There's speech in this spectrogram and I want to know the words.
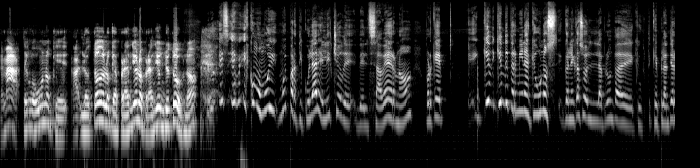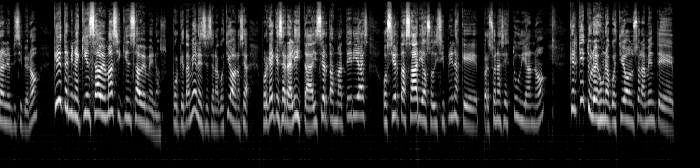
Es más, tengo uno que ah, lo, todo lo que aprendió lo aprendió en YouTube, ¿no? Es, es- como muy, muy particular el hecho de- del saber, ¿no? Porque, eh, ¿quién, determina que uno, en el caso de la pregunta que, plantearon en el principio, ¿no? ¿Qué determina quién sabe más y quién sabe menos? Porque también es una cuestión, o sea, porque hay que ser realista, hay ciertas materias o ciertas áreas o disciplinas que personas estudian, ¿no? Que el título es una cuestión solamente,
